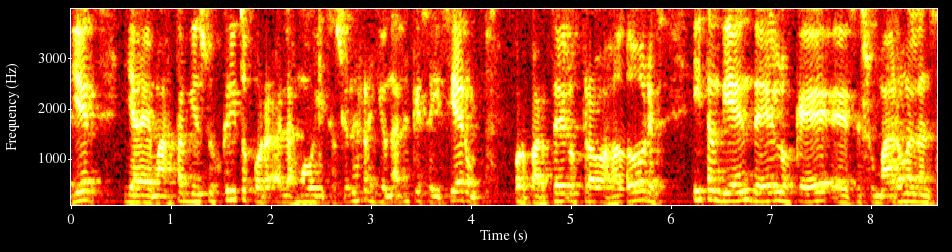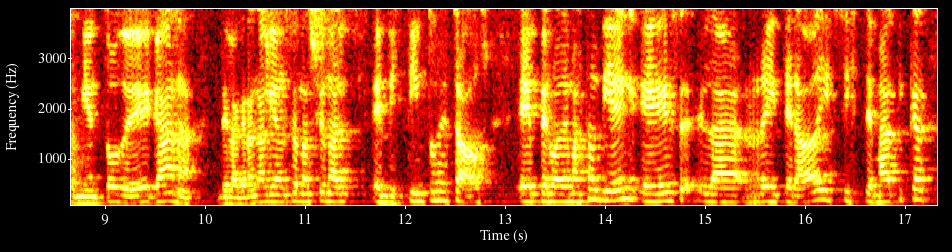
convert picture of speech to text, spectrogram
y además también suscrito por las movilizaciones regionales que se hicieron por parte de los trabajadores y también de los que eh, se sumaron al lanzamiento de Ghana, de la Gran Alianza Nacional en distintos estados. Eh, pero además también es la reiterada y sistemática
